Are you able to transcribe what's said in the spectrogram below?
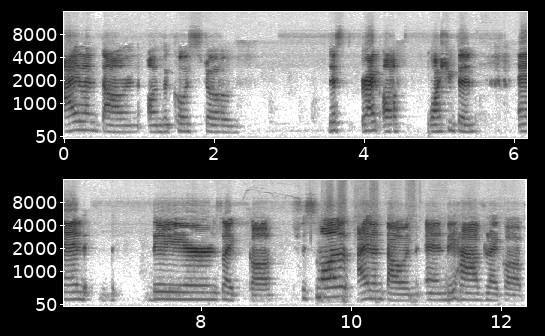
island town on the coast of just right off Washington, and there's like a, a small island town, and they have like a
